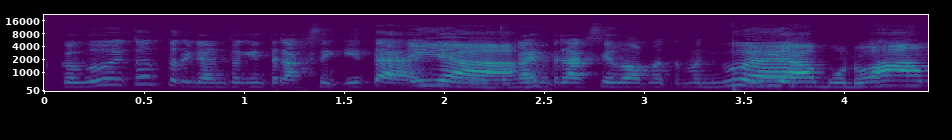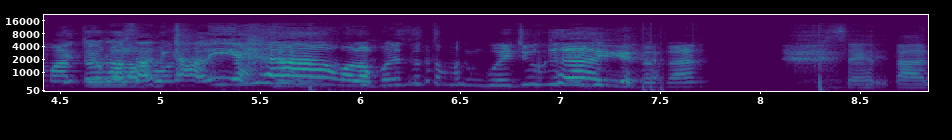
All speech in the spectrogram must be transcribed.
ke lu itu tergantung interaksi kita gitu. Iya. bukan interaksi lo sama temen gue iya bodoh amat itu ya, walaupun kali ya. iya walaupun itu temen gue juga Iya. gitu kan. Setan.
